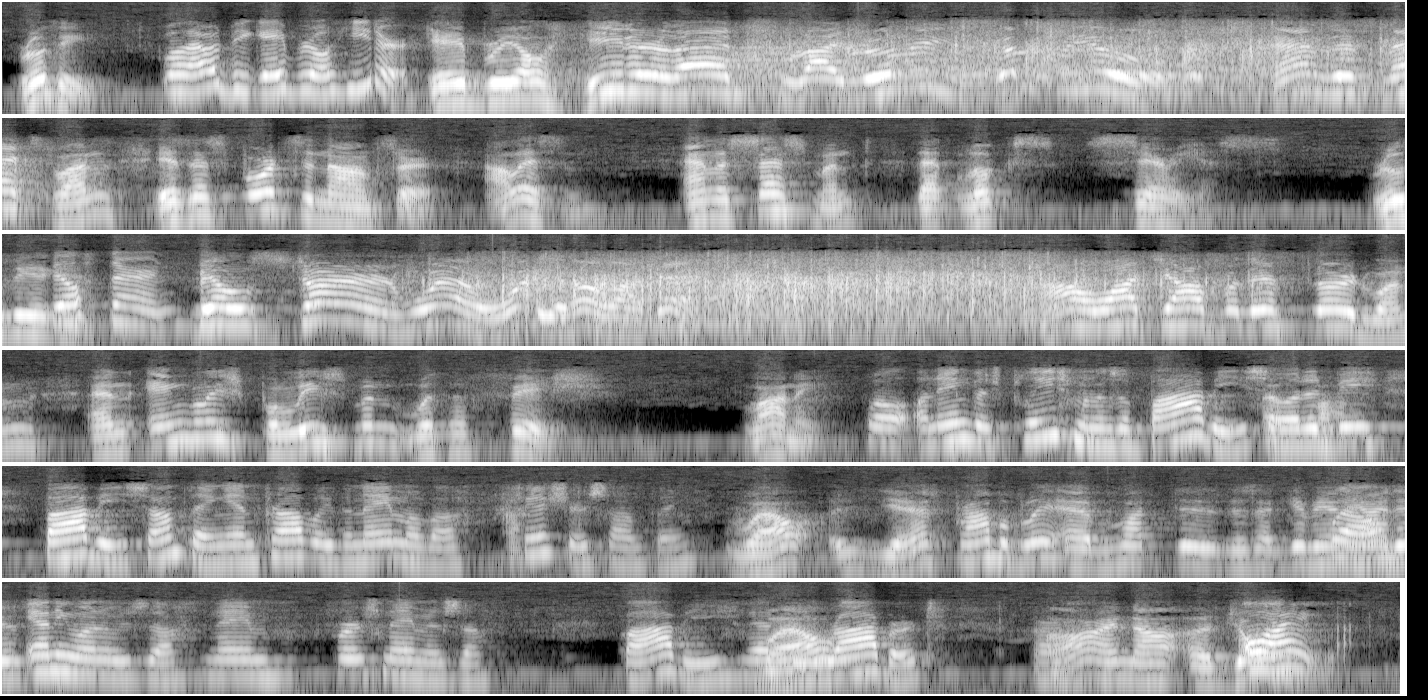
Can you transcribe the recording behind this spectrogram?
Ruthie. Well, that would be Gabriel Heatter. Gabriel Heatter, that's right, Ruthie. Good for you. And this next one is a sports announcer. Now listen. An assessment that looks serious. Ruthie again. Bill Stern. Bill Stern. Well, what do you know about that? Now watch out for this third one. An English policeman with a fish. Lonnie. Well, an English policeman is a Bobby, so Uh, it'd be Bobby something, and probably the name of a fish or something. Well, uh, yes, probably. Uh, what uh, does that give you any well, ideas? anyone whose uh, name first name is uh, Bobby, that'd Well- be Robert. or- All right, now, uh, Joy. Oh,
